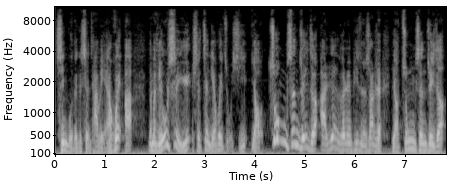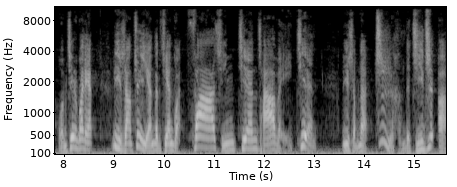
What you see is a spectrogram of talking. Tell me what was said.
新股的一个审查委员会啊。那么刘士余是证监会主席，要终身追责啊，任何人批准上市要终身追责。我们今日观点。历史上最严格的监管，发行监察委建立什么呢？制衡的机制啊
